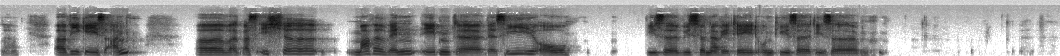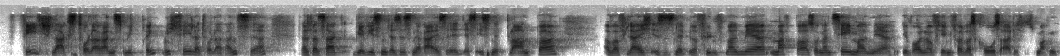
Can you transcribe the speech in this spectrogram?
Ja. Äh, wie gehe ich es an? Was ich mache, wenn eben der, der CEO diese Visionarität und diese, diese Fehlschlagstoleranz mitbringt, nicht Fehlertoleranz, ja, dass man sagt, wir wissen, das ist eine Reise, das ist nicht planbar, aber vielleicht ist es nicht nur fünfmal mehr machbar, sondern zehnmal mehr. Wir wollen auf jeden Fall was Großartiges machen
